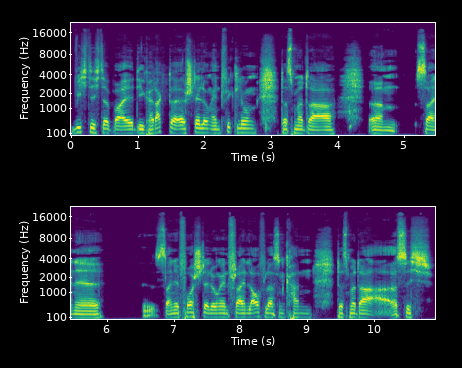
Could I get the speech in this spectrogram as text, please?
wichtig dabei die Charaktererstellung, Entwicklung, dass man da ähm, seine seine Vorstellungen freien Lauf lassen kann, dass man da sich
